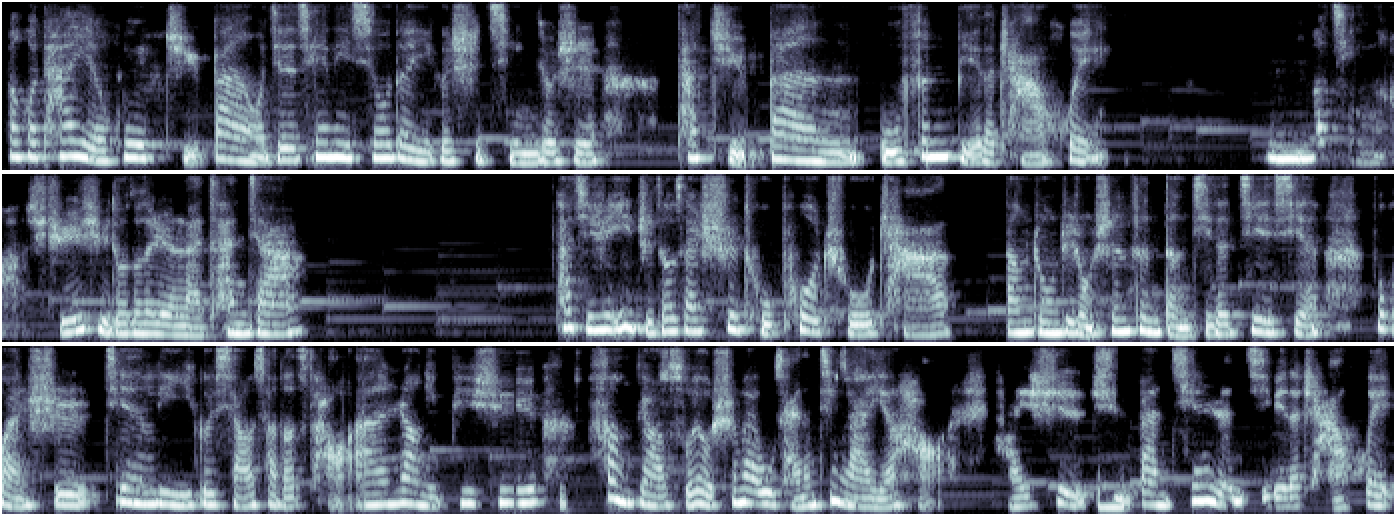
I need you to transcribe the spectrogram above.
包括他也会举办。我记得千利休的一个事情就是，他举办无分别的茶会，嗯，邀请啊许许多多的人来参加。他其实一直都在试图破除茶。当中这种身份等级的界限，不管是建立一个小小的草庵，让你必须放掉所有身外物才能进来也好，还是举办千人级别的茶会，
